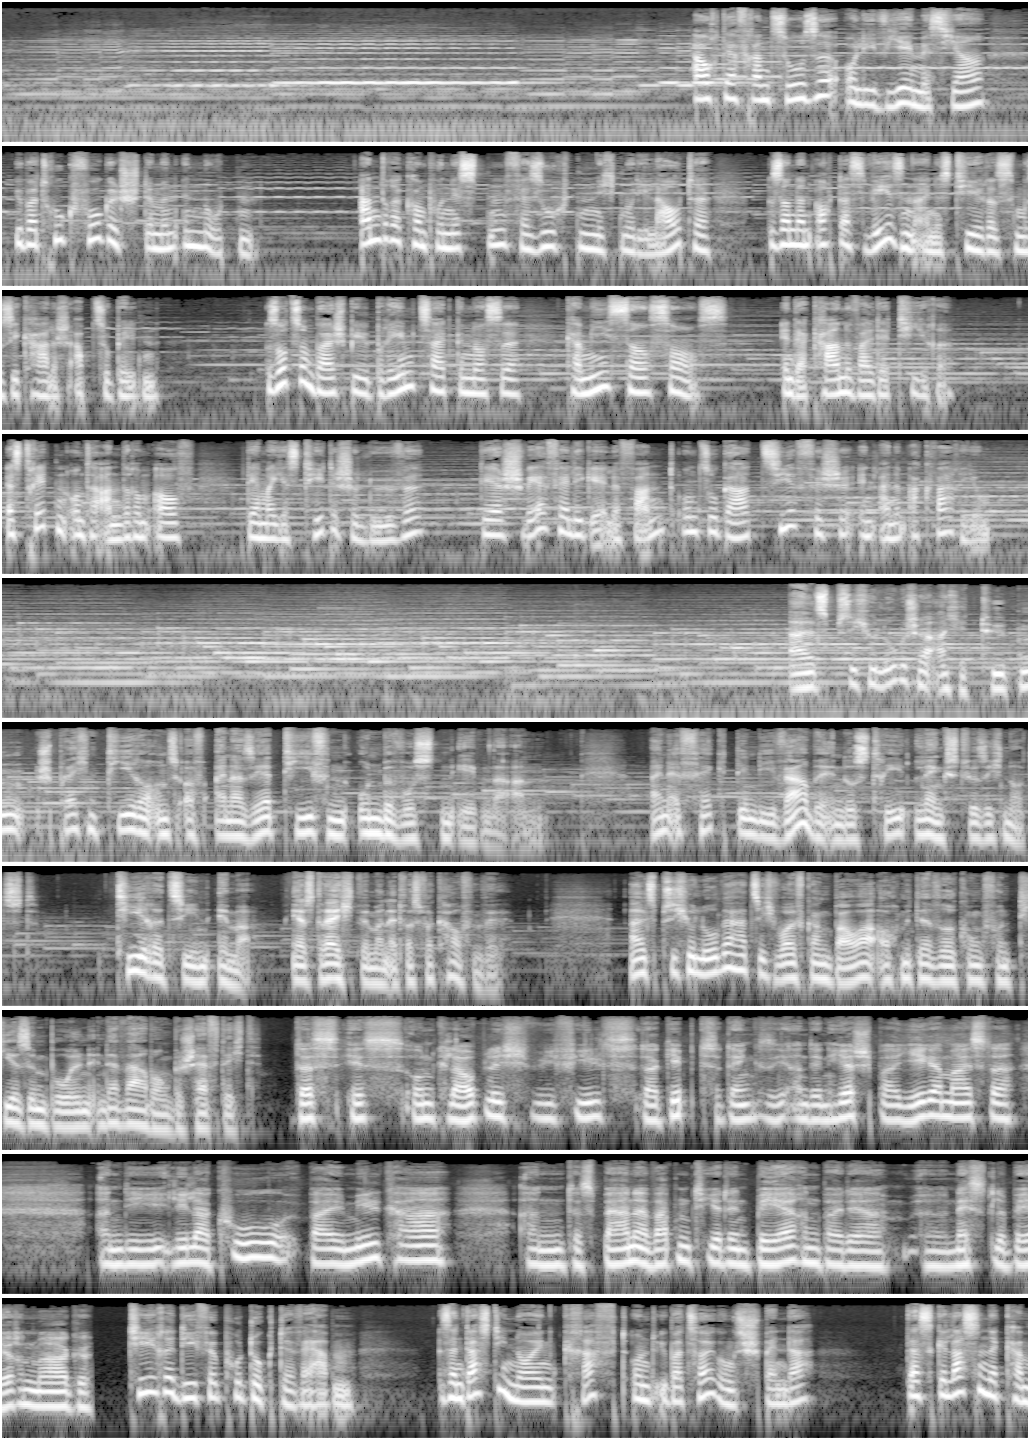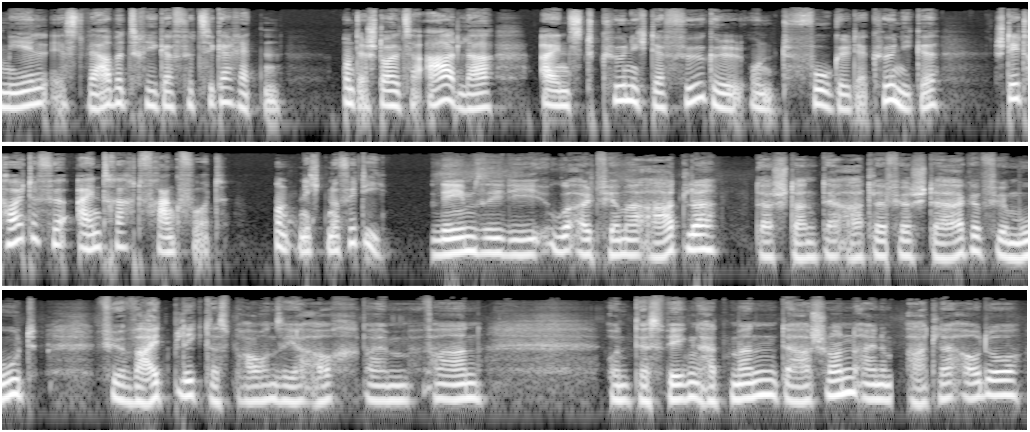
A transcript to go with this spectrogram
Auch der Franzose Olivier Messiaen übertrug Vogelstimmen in Noten. Andere Komponisten versuchten nicht nur die Laute, sondern auch das Wesen eines Tieres musikalisch abzubilden. So zum Beispiel Brehm-Zeitgenosse Camille Saint-Saëns in der Karneval der Tiere. Es treten unter anderem auf der majestätische Löwe, der schwerfällige Elefant und sogar Zierfische in einem Aquarium. Als psychologische Archetypen sprechen Tiere uns auf einer sehr tiefen, unbewussten Ebene an. Ein Effekt, den die Werbeindustrie längst für sich nutzt. Tiere ziehen immer, erst recht, wenn man etwas verkaufen will. Als Psychologe hat sich Wolfgang Bauer auch mit der Wirkung von Tiersymbolen in der Werbung beschäftigt. Das ist unglaublich, wie viel es da gibt. Denken Sie an den Hirsch bei Jägermeister, an die lila Kuh bei Milka, an das Berner Wappentier, den Bären bei der äh, Nestle Bärenmarke. Tiere, die für Produkte werben. Sind das die neuen Kraft- und Überzeugungsspender? Das gelassene Kamel ist Werbeträger für Zigaretten. Und der stolze Adler, einst König der Vögel und Vogel der Könige, steht heute für Eintracht Frankfurt. Und nicht nur für die. Nehmen Sie die Uraltfirma Adler, da stand der Adler für Stärke, für Mut, für Weitblick. Das brauchen Sie ja auch beim Fahren. Und deswegen hat man da schon einem Adlerauto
